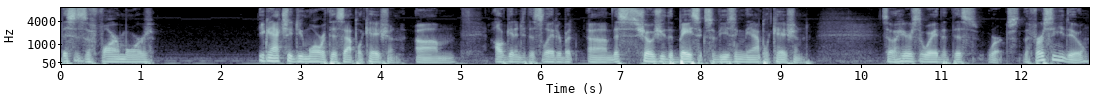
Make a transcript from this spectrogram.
This is a far more, you can actually do more with this application. Um, I'll get into this later, but um, this shows you the basics of using the application. So here's the way that this works. The first thing you do,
